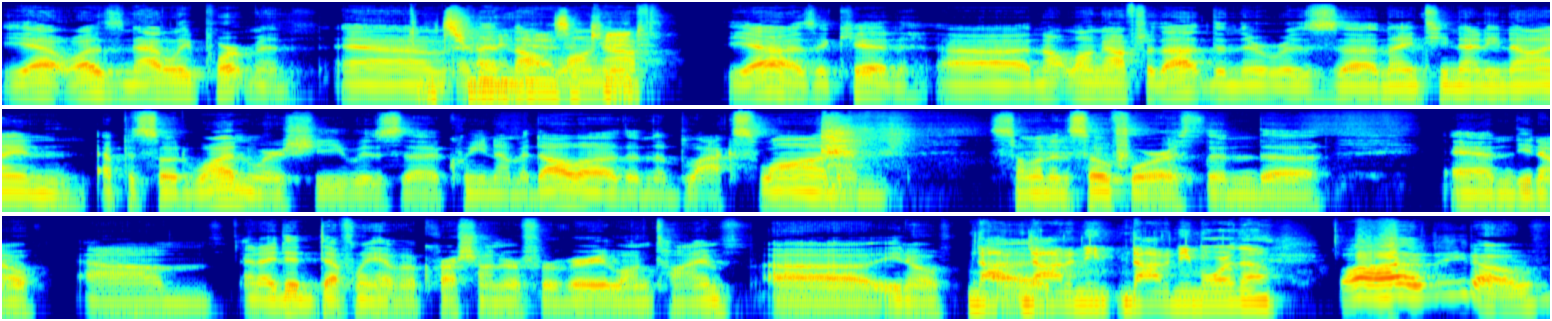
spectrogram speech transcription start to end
Yeah, it was Natalie Portman. Um, that's and right. Then not yeah, long after, yeah, as a kid. Uh, not long after that, then there was uh, 1999 episode one where she was uh, Queen Amidala, then the Black Swan, and so on and so forth, and uh, and you know um, and I did definitely have a crush on her for a very long time. Uh, you know, not uh, not any not anymore though. Well, you know,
